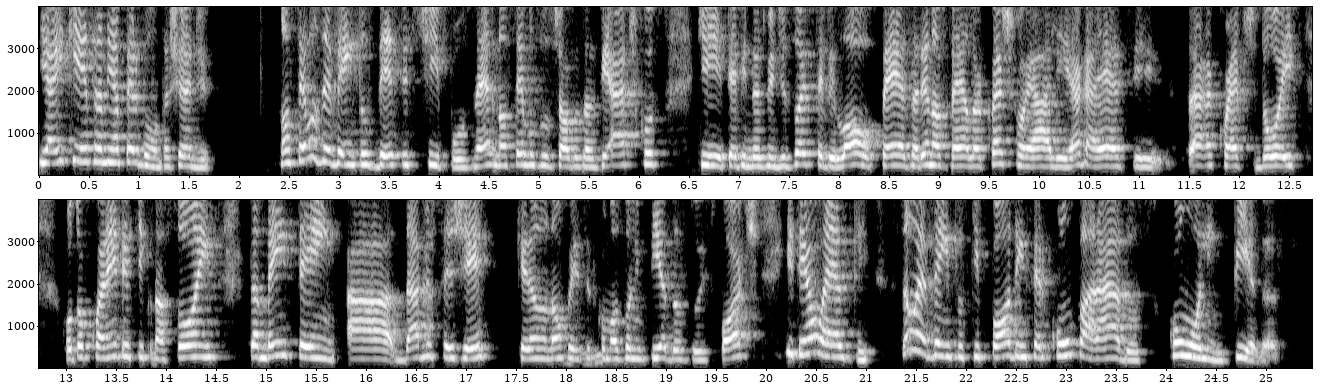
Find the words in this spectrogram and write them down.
E aí que entra a minha pergunta, Xande. Nós temos eventos desses tipos, né? Nós temos os Jogos Asiáticos, que teve em 2018, teve LoL, PES, Arena of Valor, Clash Royale, HS, StarCraft 2, contou com 45 nações. Também tem a WCG, querendo ou não conhecido como as Olimpíadas do Esporte, e tem a WESG. São eventos que podem ser comparados com Olimpíadas?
